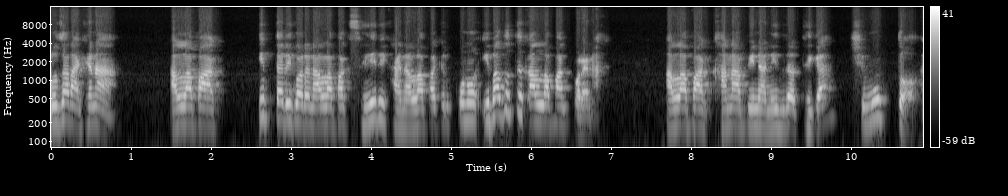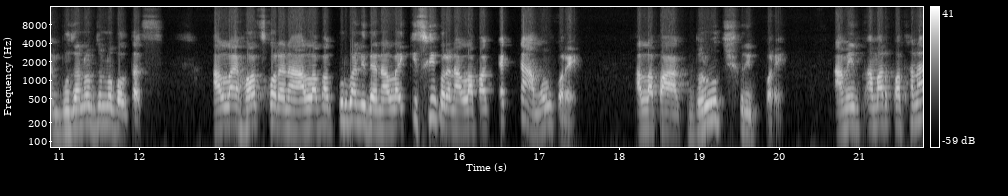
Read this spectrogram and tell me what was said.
রোজা রাখে না, আল্লাহ পাক ইফতারি করেন, আল্লাহ পাক সেহেরি খায় না, আল্লাহ পাকের কোনো ইবাদত আল্লাহ পাক করে না। আল্লাহ পাক খানা, পিনা নিদ্রার থেকে সে মুক্ত। আমি বোঝানোর জন্য বলতাছি। আল্লাহ হজ করে না, আল্লাহ পাক কুরবানি দেন, আল্লাহ কিছুই করে না, আল্লাহ পাক একটা আমল করে। আল্লাহ পাক দরুদ শরীফ পড়ে। আমি আমার কথা না,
